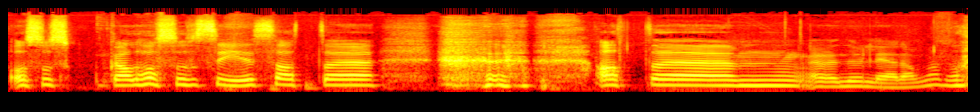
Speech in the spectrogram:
og så skal det også sies at, eh, at eh, Du ler av meg nå.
